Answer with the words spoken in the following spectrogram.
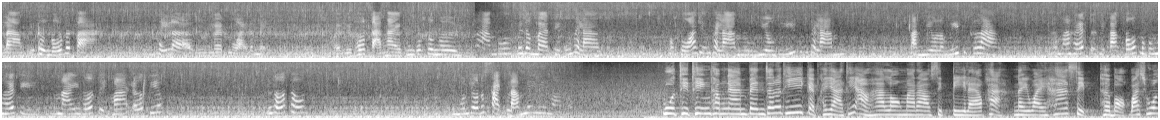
làm cũng tương đối vất vả. Thấy là mệt mỏi lắm đấy. Bởi vì hớt cả ngày không có cơ ngơi làm thôi, bây giờ mệt thì cũng phải làm. Có khó thì cũng phải làm, nhiều thì ít cũng phải làm. Làm nhiều làm ít thì cứ làm. Mà hết rồi thì càng tốt, mà không hết thì hôm nay hết thì mai đỡ tiếp. Cứ hết thôi. Muốn cho nó sạch lắm đấy nhưng mà วูดทิทิงทำงานเป็นเจ้าหน้าที่เก็บขยะที่อ่าวฮาลองมาราว 10 ปีแล้วค่ะ ในวัย 50 เธอบอกว่าช่วง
